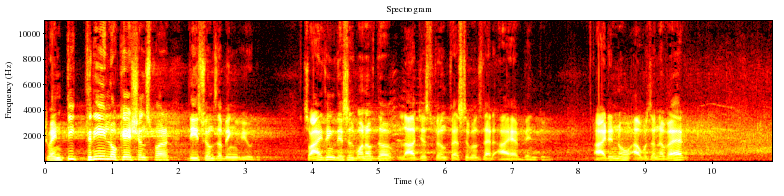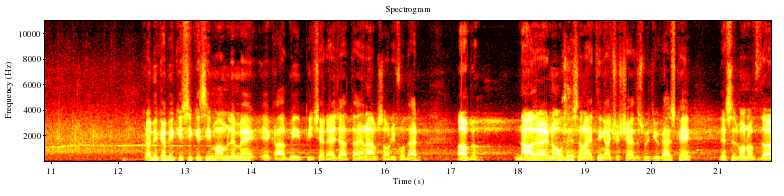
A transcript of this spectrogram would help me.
ट्वेंटी थ्री लोकेशन पर these film viewed so I think this is one of the largest film festivals that I have been to I didn't know I was unaware कभी कभी किसी किसी मामले में एक आदमी पीछे रह जाता है and I am sorry for that अब now I know this and I think I should share this with you guys के this is one of the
